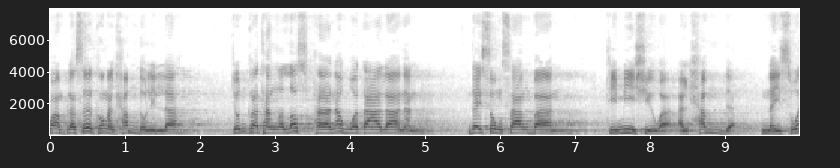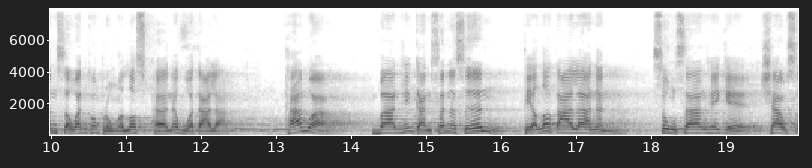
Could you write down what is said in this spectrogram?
ความประเสริฐของอัลฮัมดุลิลละจนกระทั่งอัลลอฮฺสุานะหัวตาลานั้น ได้ทรงสร้างบาน ที่มีชื่อว่าอัลฮัมดในสวนสวรรค์ของพระองค์อัลลอฮฺสุภาณหัวตาลาถามว่าบานให้การสรรเสริญที่อัลลอฮฺตาลานั้นส่งสร้างให้แก่ชาวส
